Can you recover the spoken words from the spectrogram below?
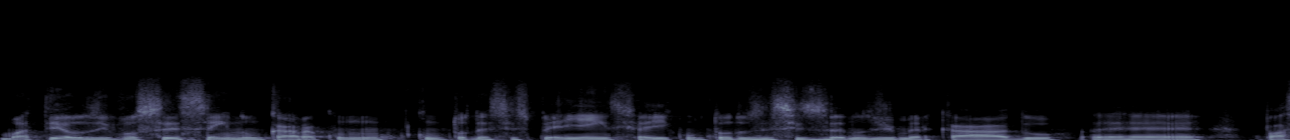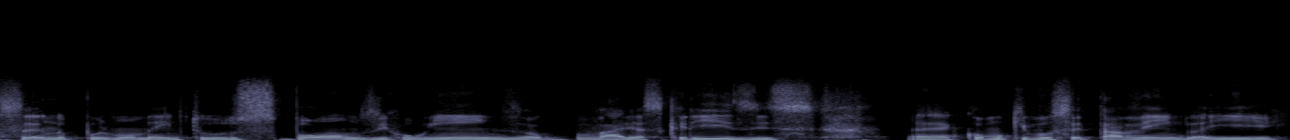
Matheus, e você sendo um cara com, com toda essa experiência aí, com todos esses anos de mercado, é, passando por momentos bons e ruins, várias crises, é, como que você está vendo aí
